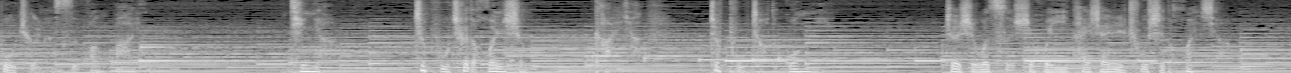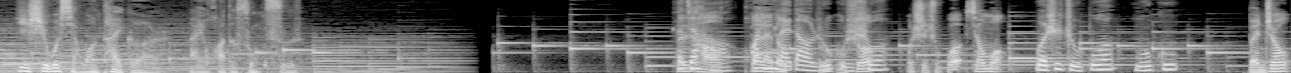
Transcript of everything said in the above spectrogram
铺彻了四方八域。听呀，这普彻的欢声；看呀，这普照的光明。这是我此时回忆泰山日出时的幻想，亦是我想望泰戈尔来华的宋词。大家好，欢迎来到如古说，我是主播肖墨，我是主播蘑菇。本周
